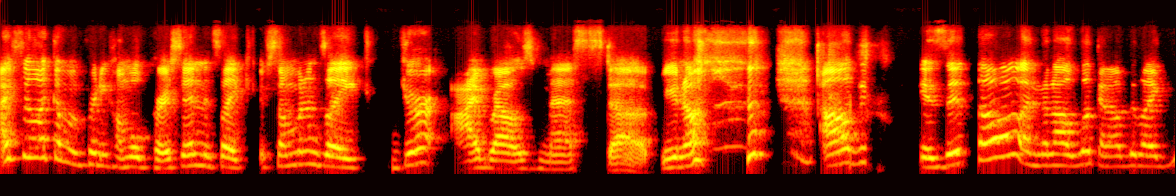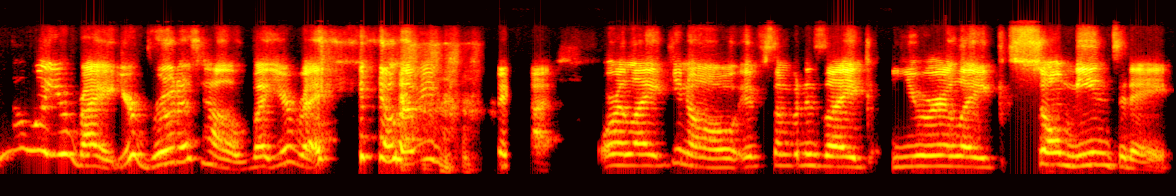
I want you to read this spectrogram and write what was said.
I feel like I'm a pretty humble person. It's like if someone's like, your eyebrows messed up, you know, I'll be, is it though? And then I'll look and I'll be like, you know what, you're right. You're rude as hell, but you're right. Let me fix that. Or like, you know, if someone is like, you're like so mean today,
